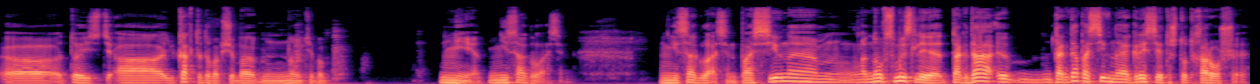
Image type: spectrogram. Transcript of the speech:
Э, то есть, а как тогда вообще, ну, типа, нет, не согласен. Не согласен. Пассивная, ну, в смысле, тогда, э, тогда пассивная агрессия это что-то хорошее.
